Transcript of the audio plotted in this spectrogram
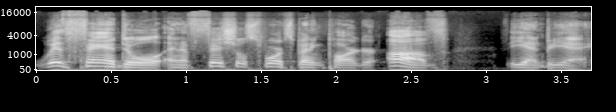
with FanDuel, an official sports betting partner of the NBA.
